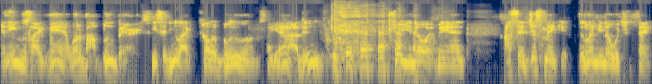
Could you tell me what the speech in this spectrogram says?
And he was like, "Man, what about blueberries?" He said, "You like color blue?" And I was like, "Yeah, I do." Before you know it, man, I said, "Just make it and let me know what you think."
